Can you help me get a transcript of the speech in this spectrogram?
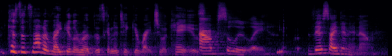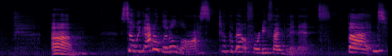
Because it's not a regular road that's going to take you right to a cave. Absolutely. Yeah. This I didn't know. Um, so we got a little lost. Took about 45 minutes, but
